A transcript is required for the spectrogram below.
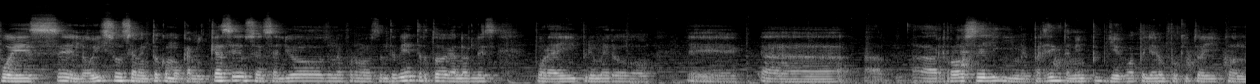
pues lo hizo, se aventó como kamikaze, o sea, salió de una forma bastante bien, trató de ganarles por ahí primero eh, a, Russell y me parece que también llegó a pelear un poquito ahí con,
